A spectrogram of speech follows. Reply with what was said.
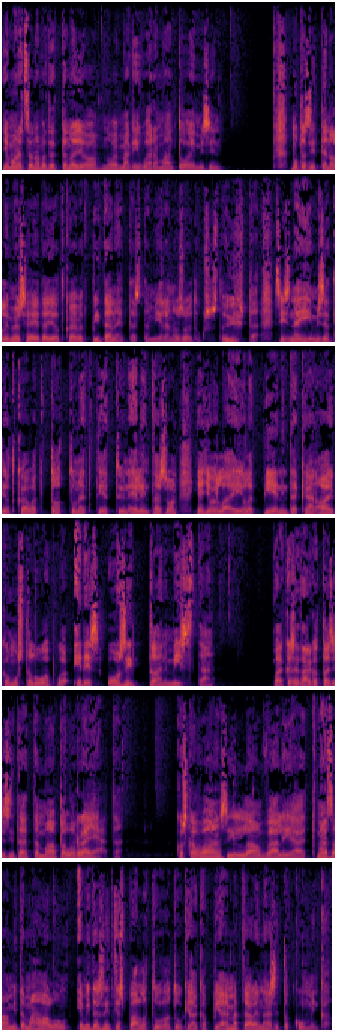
Ja monet sanovat, että no joo, noin mäkin varmaan toimisin. Mutta sitten oli myös heitä, jotka eivät pitäneet tästä mielenosoituksesta yhtään. Siis ne ihmiset, jotka ovat tottuneet tiettyyn elintasoon ja joilla ei ole pienintäkään aikomusta luopua edes osittain mistään. Vaikka se tarkoittaisi sitä, että maapallo räjähtää. Koska vaan sillä on väliä, että mä saan mitä mä haluan. Ja mitä sitten, jos pallo tuhoutuukin aika pian? En mä täällä enää sitten ole kumminkaan.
